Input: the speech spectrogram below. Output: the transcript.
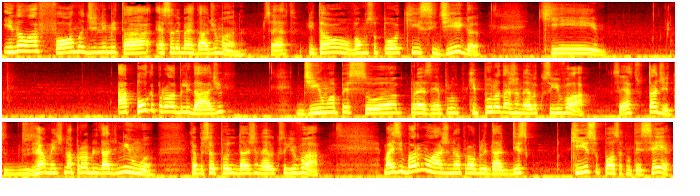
e não há forma de limitar essa liberdade humana, certo? Então, vamos supor que se diga que há pouca probabilidade de uma pessoa, por exemplo, que pula da janela conseguir voar, certo? Tá dito, realmente não há probabilidade nenhuma que a pessoa pule da janela conseguir voar. Mas embora não haja nenhuma probabilidade disso, que isso possa acontecer,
